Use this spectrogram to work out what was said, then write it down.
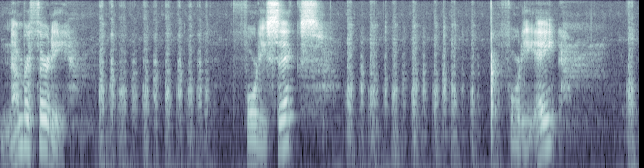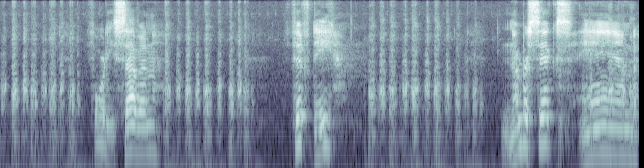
number 30, 46, 48, 47, 50, number 6, and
